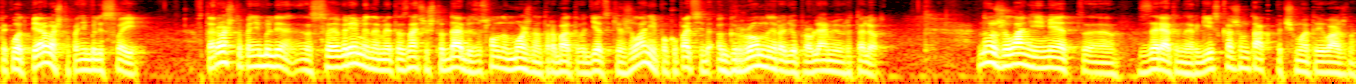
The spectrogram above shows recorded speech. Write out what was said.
Так вот, первое, чтобы они были свои. Второе, чтобы они были э, своевременными, это значит, что да, безусловно, можно отрабатывать детские желания и покупать себе огромный радиоуправляемый вертолет. Но желание имеет э, заряд энергии, скажем так, почему это и важно.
